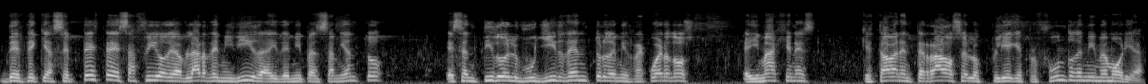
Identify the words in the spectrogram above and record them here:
desde que acepté este desafío de hablar de mi vida y de mi pensamiento, he sentido el bullir dentro de mis recuerdos e imágenes que estaban enterrados en los pliegues profundos de mi memoria.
